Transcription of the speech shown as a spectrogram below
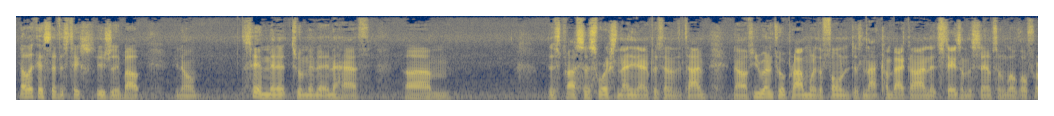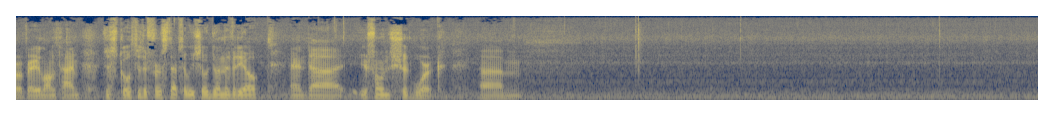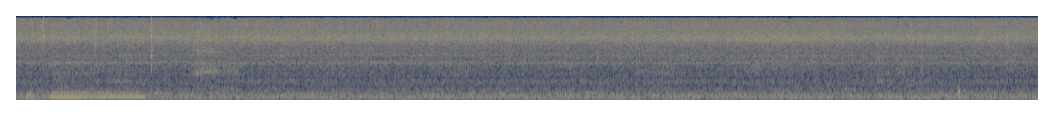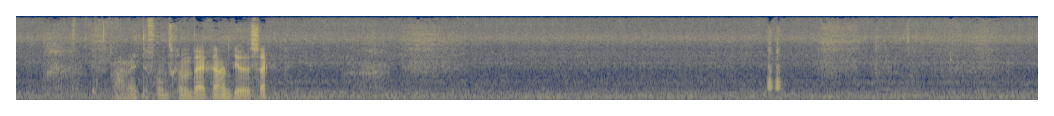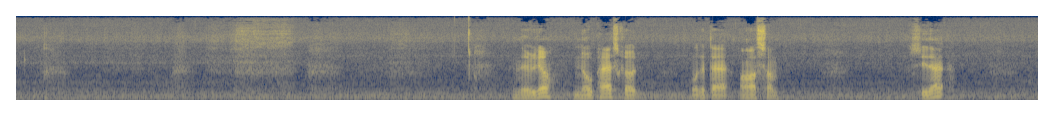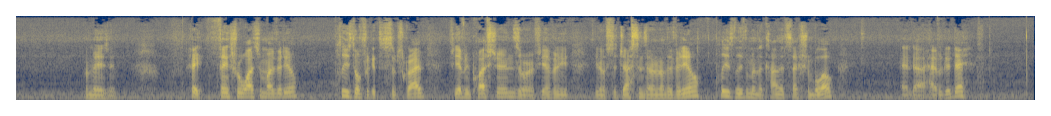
Now, like I said, this takes usually about, you know, say a minute to a minute and a half. Um, this process works 99% of the time. Now, if you run into a problem where the phone does not come back on, it stays on the Samsung logo for a very long time, just go through the first steps that we showed you on the video, and uh, your phone should work. Um, Mm-hmm. Alright, the phone's coming back on. Give it a second. Uh-huh. And there we go. No passcode. Look at that. Awesome. See that? Amazing. Hey, thanks for watching my video. Please don't forget to subscribe. If you have any questions or if you have any, you know, suggestions on another video, please leave them in the comment section below. And uh, have a good day.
